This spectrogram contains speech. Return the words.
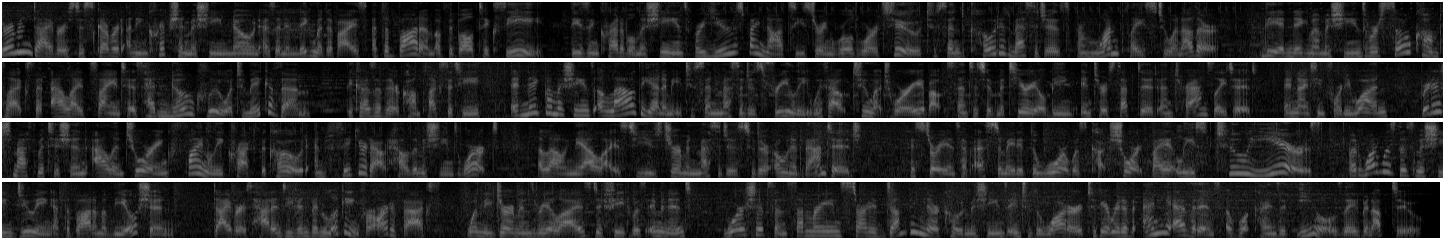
German divers discovered an encryption machine known as an Enigma device at the bottom of the Baltic Sea. These incredible machines were used by Nazis during World War II to send coded messages from one place to another. The Enigma machines were so complex that Allied scientists had no clue what to make of them. Because of their complexity, Enigma machines allowed the enemy to send messages freely without too much worry about sensitive material being intercepted and translated. In 1941, British mathematician Alan Turing finally cracked the code and figured out how the machines worked, allowing the Allies to use German messages to their own advantage. Historians have estimated the war was cut short by at least two years. But what was this machine doing at the bottom of the ocean? Divers hadn't even been looking for artifacts. When the Germans realized defeat was imminent, warships and submarines started dumping their code machines into the water to get rid of any evidence of what kinds of evils they'd been up to.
